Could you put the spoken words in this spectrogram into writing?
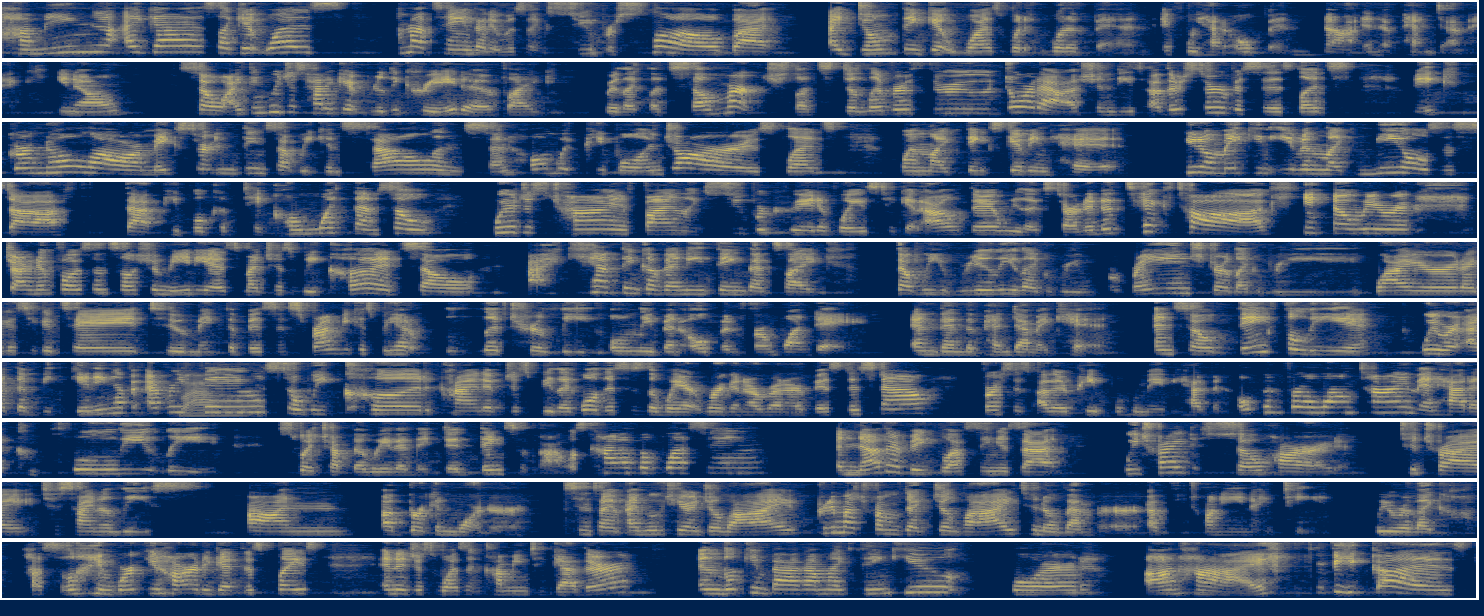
coming, I guess? Like it was I'm not saying that it was like super slow, but I don't think it was what it would have been if we had opened not in a pandemic, you know? So I think we just had to get really creative. Like, we're like, let's sell merch, let's deliver through DoorDash and these other services, let's make granola or make certain things that we can sell and send home with people in jars. Let's, when like Thanksgiving hit, you know, making even like meals and stuff that people could take home with them. So we're just trying to find like super creative ways to get out there. We like started a TikTok. You know, we were trying to post on social media as much as we could. So I can't think of anything that's like that we really like rearranged or like rewired, I guess you could say, to make the business run because we had literally only been open for one day and then the pandemic hit. And so thankfully, we were at the beginning of everything. Wow. So we could kind of just be like, well, this is the way we're going to run our business now versus other people who maybe had been open for a long time and had to completely switch up the way that they did things. So that was kind of a blessing. Another big blessing is that we tried so hard to try to sign a lease on a brick and mortar since I, I moved here in July, pretty much from like July to November of 2019. We were like hustling, working hard to get this place, and it just wasn't coming together. And looking back, I'm like, thank you, Lord, on high, because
